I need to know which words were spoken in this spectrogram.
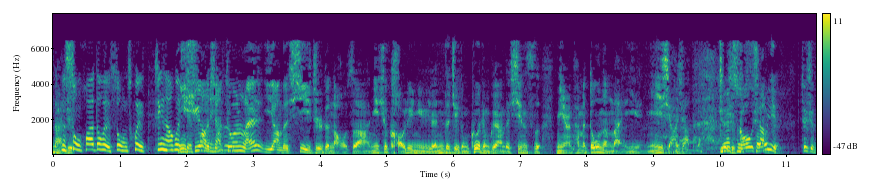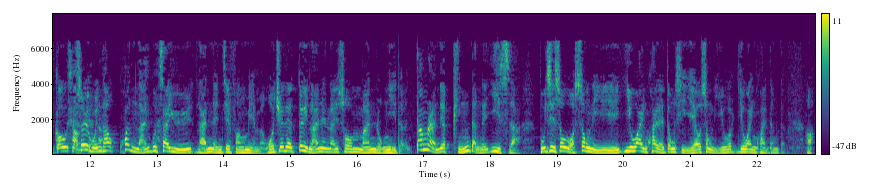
那送花都会送，会经常会你需要像周恩来一样的细致的脑子啊，你去考虑女人的这种各种各样的心思，你让他们都能满意。你想想，这是高尚的，这是高尚。所以文涛困难不在于男人这方面嘛，我觉得对男人来说蛮容易的。当然，要平等的意思啊，不是说我送你一万块的东西也要送你一万一万块等等啊，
